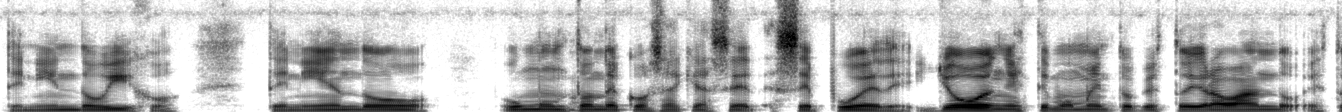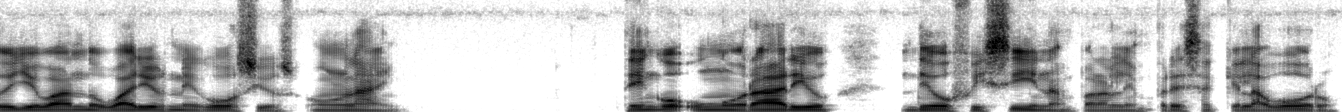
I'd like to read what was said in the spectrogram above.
teniendo hijos, teniendo un montón de cosas que hacer, se puede. Yo en este momento que estoy grabando, estoy llevando varios negocios online tengo un horario de oficina para la empresa que laboro.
